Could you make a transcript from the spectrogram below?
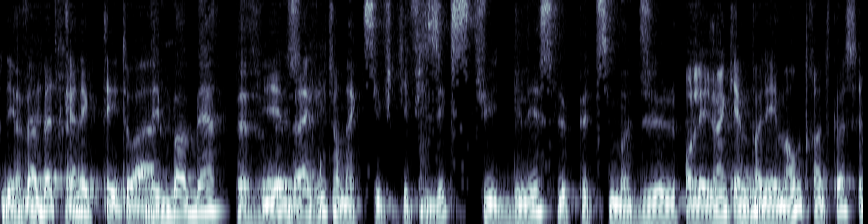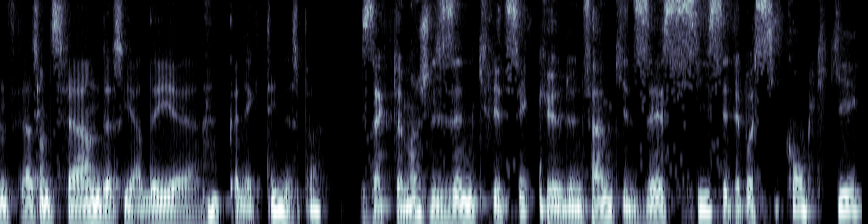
Des bobettes connectées, toi. Des bobettes peuvent eh mesurer ben. ton activité physique si tu glisses le petit module. Pour les gens qui aiment pas les montres, en tout cas, c'est une façon différente de se garder euh, connecté, n'est-ce pas? Exactement. Je lisais une critique d'une femme qui disait si c'était pas si compliqué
